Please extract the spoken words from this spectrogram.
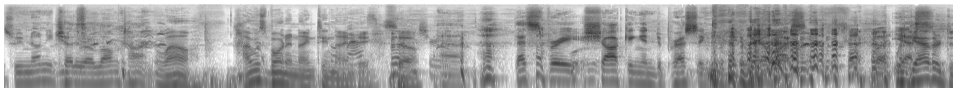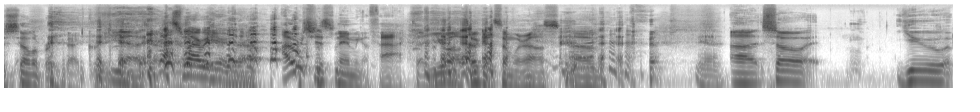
So we've known each other a long time. Wow. I was born in 1990. So. Uh, that's very shocking and depressing for me to realize. But We yes. gathered to celebrate that, Creed. yeah, That's why we're here today. I was just naming a fact. Uh, You all took it somewhere else. Um, Yeah. uh, so you,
